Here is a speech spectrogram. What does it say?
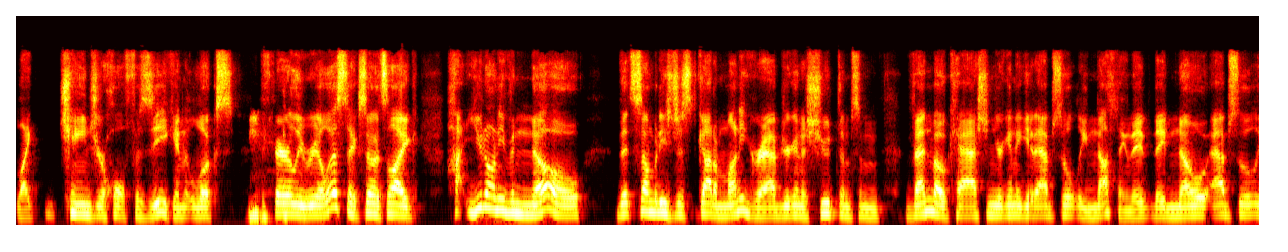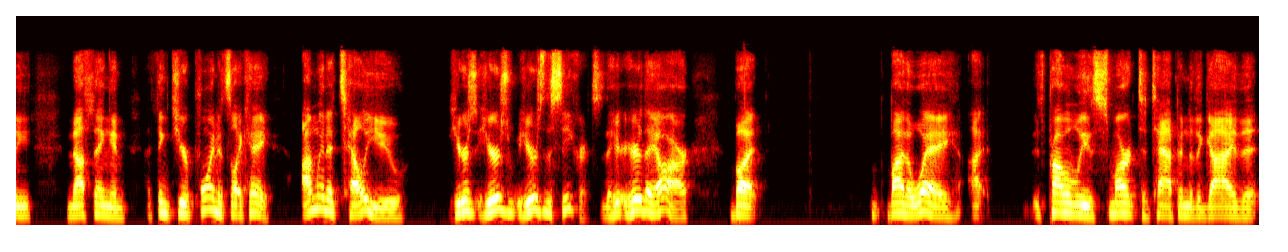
like change your whole physique and it looks fairly realistic. So it's like you don't even know that somebody's just got a money grab. You're going to shoot them some Venmo cash and you're going to get absolutely nothing. They they know absolutely nothing. And I think to your point, it's like, hey, I'm going to tell you here's here's here's the secrets. Here, here they are. But by the way, I, it's probably smart to tap into the guy that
